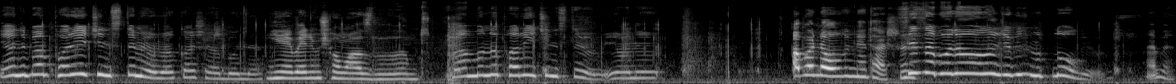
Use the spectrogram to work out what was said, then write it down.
Yani ben para için istemiyorum arkadaşlar abone. Yine benim şomazlığım tut. Ben bunu para için istemiyorum. Yani Abone olun yeter. siz abone olunca biz mutlu oluyoruz. Evet.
